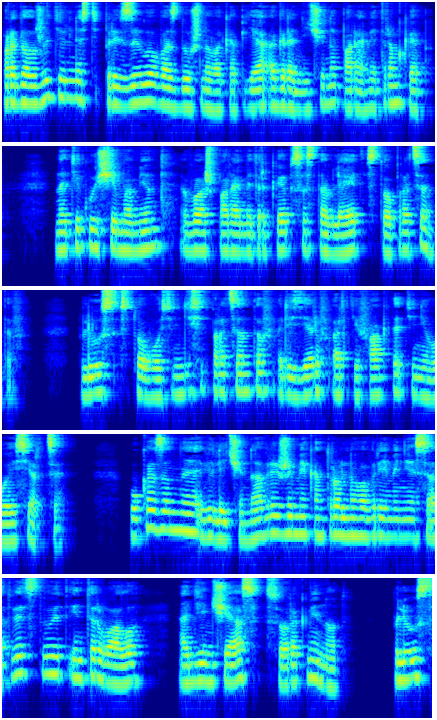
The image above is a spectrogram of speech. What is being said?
Продолжительность призыва воздушного копья ограничена параметром кэп. На текущий момент ваш параметр кэп составляет 100%, плюс 180% резерв артефакта «Теневое сердце». Указанная величина в режиме контрольного времени соответствует интервалу 1 час 40 минут, плюс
